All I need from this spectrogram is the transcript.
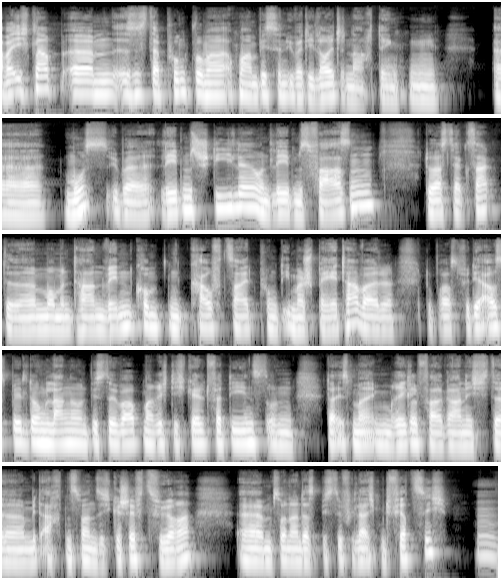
Aber ich glaube, ähm, es ist der Punkt, wo man auch mal ein bisschen über die Leute nachdenken äh, muss, über Lebensstile und Lebensphasen. Du hast ja gesagt, äh, momentan, wenn, kommt ein Kaufzeitpunkt immer später, weil du brauchst für die Ausbildung lange und bis du überhaupt mal richtig Geld verdienst. Und da ist man im Regelfall gar nicht äh, mit 28 Geschäftsführer, ähm, sondern das bist du vielleicht mit 40. Hm.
